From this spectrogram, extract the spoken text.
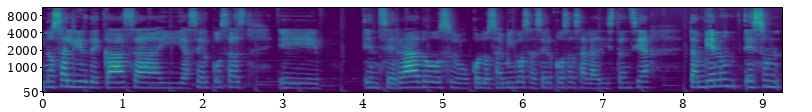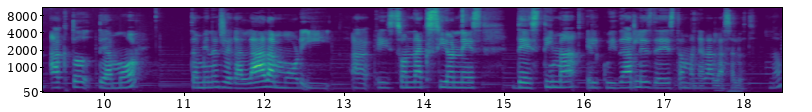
no salir de casa y hacer cosas eh, encerrados o con los amigos, hacer cosas a la distancia, también es un acto de amor, también es regalar amor y, y son acciones de estima el cuidarles de esta manera la salud, ¿no?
